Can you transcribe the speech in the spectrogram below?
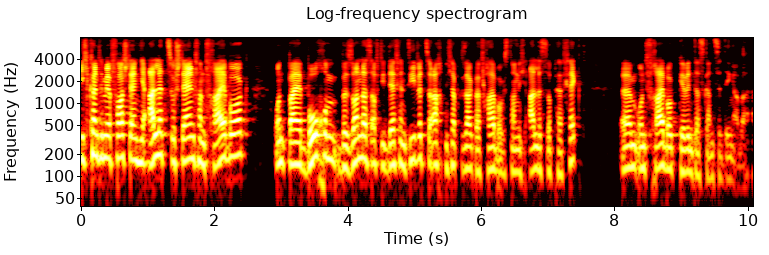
ich könnte mir vorstellen, hier alle zu stellen von Freiburg und bei Bochum besonders auf die Defensive zu achten. Ich habe gesagt, bei Freiburg ist noch nicht alles so perfekt ähm, und Freiburg gewinnt das ganze Ding aber.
